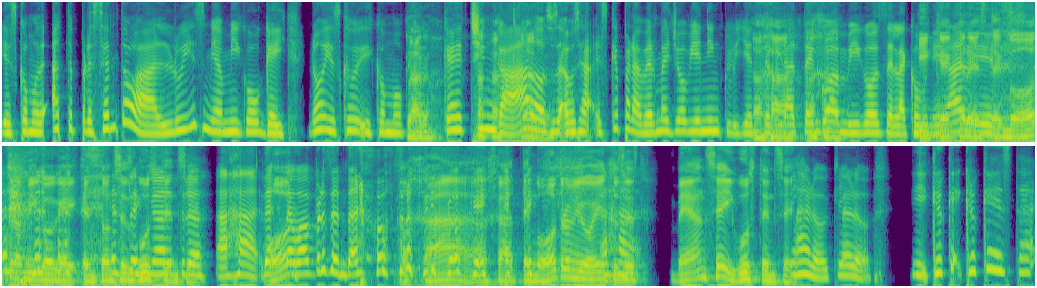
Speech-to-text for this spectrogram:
y es como de, ah, te presento a Luis, mi amigo gay, ¿no? Y es como, y como claro. qué chingados. o, sea, es que para verme yo bien incluyente, mira, tengo amigos de la comunidad. ¿Y qué crees? Tengo otro amigo gay, entonces gústense. Ajá, te, voy a presentar a otro amigo gay. Ajá, tengo otro amigo gay, entonces véanse y gústense. Claro, claro. Y creo que, creo que esta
